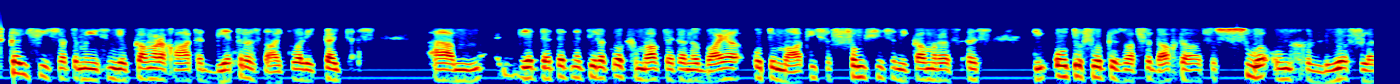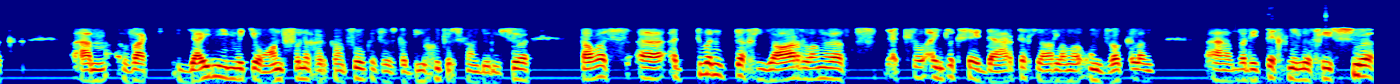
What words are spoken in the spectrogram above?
skuifies wat mense in jou kamera gehad het beter as daai kwaliteit is. Um dit dit het natuurlik ook gemaak dat daar nou baie outomatiese funksies in die kameras is. Die autofokus wat vandag daar is, is so ongelooflik um wat jy nie met jou hand vinniger kan fokus as wat die goeters kan doen nie. So daar was 'n uh, 20 jaar lange ek sal eintlik sê 30 jaar lange ontwikkeling uh wat die tegnologie so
